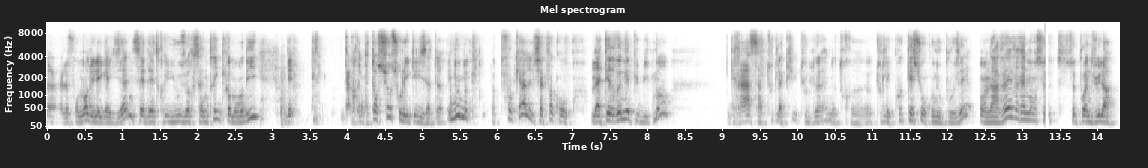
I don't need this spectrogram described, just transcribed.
euh, le fondement du legal design, c'est d'être user-centric, comme on dit, d'avoir une attention sur l'utilisateur. Et nous, notre, focal, chaque fois qu'on intervenait publiquement, grâce à toute la, toute notre, toutes les questions qu'on nous posait, on avait vraiment ce, point de vue-là.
